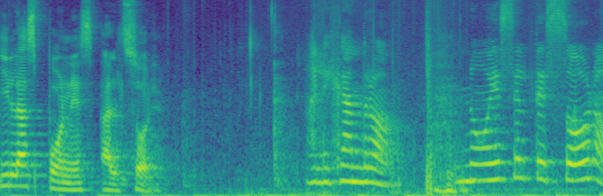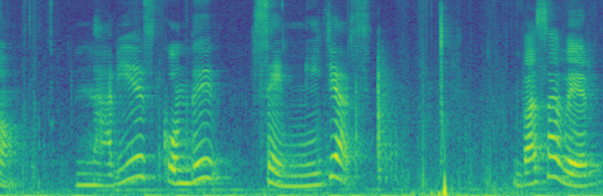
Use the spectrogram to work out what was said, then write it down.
y las pones al sol. Alejandro, no es el tesoro. Nadie esconde semillas. Vas a ver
